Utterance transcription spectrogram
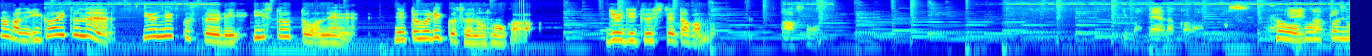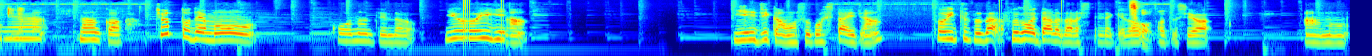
なんかね、意外とね、UNEXT よりイーストウッドはね、ネットフリックスの方が充実してたかも。あ、そう。今ね、だから、そう映画見時だからね。なんか、ちょっとでも、こう、なんて言うんだろう、有意義な家時間を過ごしたいじゃんそう言いつつだ、すごいダラダラしてんだけど、私は。あの、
